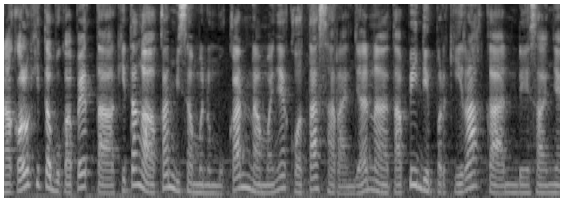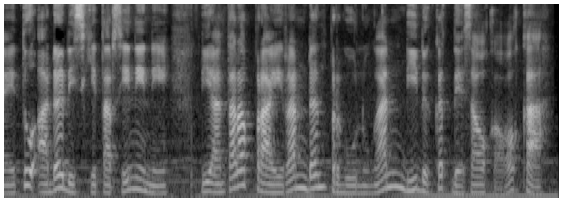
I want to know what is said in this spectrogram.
Nah, kalau kita buka peta, kita nggak akan bisa menemukan namanya kota Saranjana, tapi diperkirakan desanya itu ada di sekitar sini nih, di antara perairan dan pergunungan di dekat desa Oka-Oka.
